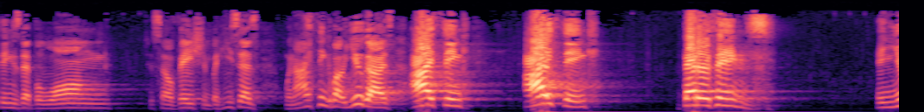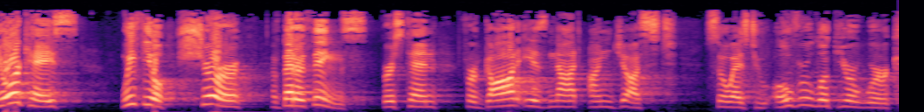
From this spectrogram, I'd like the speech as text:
things that belong to salvation. But he says, when I think about you guys, I think, I think better things. In your case, we feel sure of better things. Verse 10, for God is not unjust so as to overlook your work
